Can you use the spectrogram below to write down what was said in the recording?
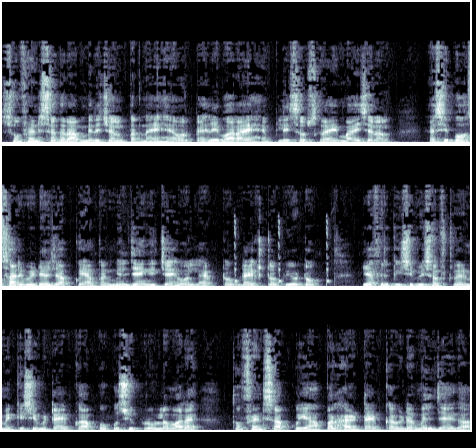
सो so फ्रेंड्स अगर आप मेरे चैनल पर नए हैं और पहली बार आए हैं प्लीज़ सब्सक्राइब माई चैनल ऐसी बहुत सारी वीडियोज़ आपको यहाँ पर मिल जाएँगी, चाहे वो लैपटॉप डेस्कटॉप यूट्यूब या फिर किसी भी सॉफ्टवेयर में, किसी भी टाइप का आपको कुछ भी प्रॉब्लम आ रहा है तो फ्रेंड्स आपको यहाँ पर हर टाइप का वीडियो मिल जाएगा।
